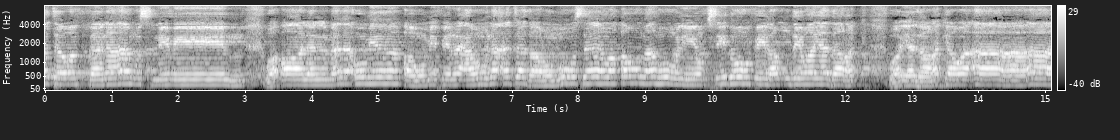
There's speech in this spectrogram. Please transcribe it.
وتوفنا مسلمين. وقال الملأ من قوم فرعون أتذر موسى وقومه ليفسدوا في الأرض ويذرك ويذرك وآلهتك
